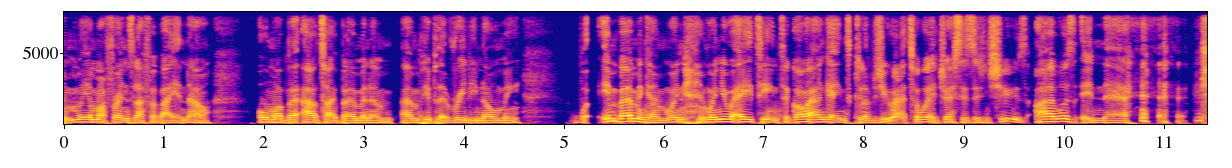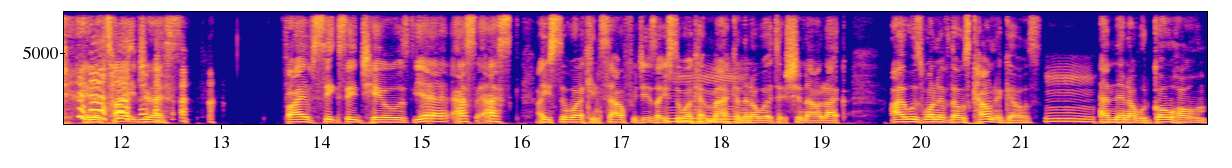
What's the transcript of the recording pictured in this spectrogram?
me and my friends laugh about it now. All my outside Birmingham, um, people that really know me. In Birmingham, when when you were 18, to go out and get into clubs, you had to wear dresses and shoes. I was in there in a tight dress, five, six inch heels. Yeah, ask, ask. I used to work in Selfridges. I used to work at Mac, and then I worked at Chanel. Like, I was one of those counter girls. Mm. And then I would go home,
